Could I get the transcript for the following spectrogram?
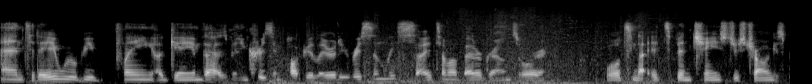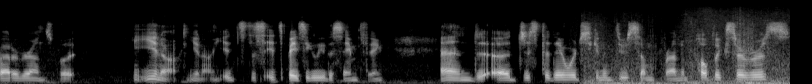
And today we'll be playing a game that has been increasing popularity recently, Saitama Battlegrounds, or well, it's not. It's been changed to Strongest Battlegrounds, but you know, you know, it's this. It's basically the same thing. And uh, just today we're just gonna do some random public servers,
